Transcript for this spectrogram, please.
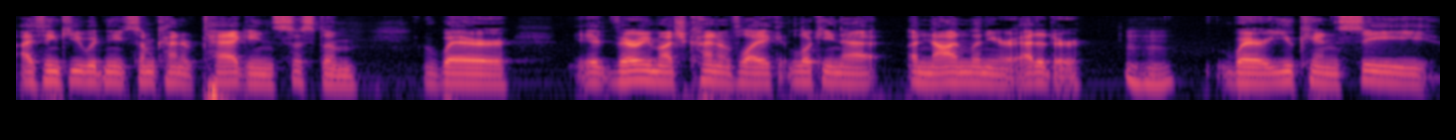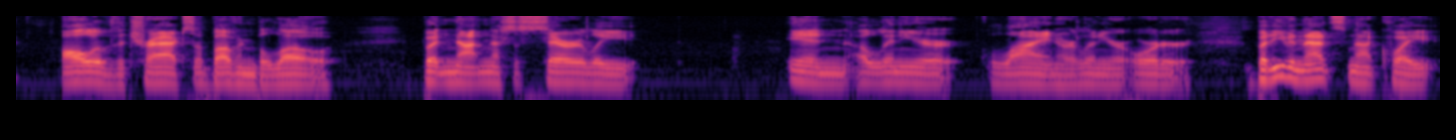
I think you would need some kind of tagging system where it very much kind of like looking at a nonlinear editor mm-hmm. where you can see all of the tracks above and below, but not necessarily in a linear line or linear order. But even that's not quite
